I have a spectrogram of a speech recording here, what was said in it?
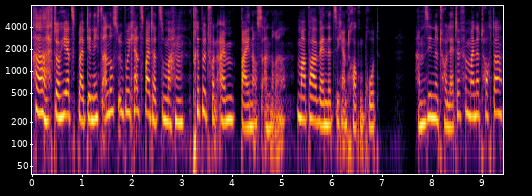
Ha, doch jetzt bleibt dir nichts anderes übrig, als weiterzumachen. Trippelt von einem Bein aufs andere. Mappa wendet sich an Trockenbrot. Haben Sie eine Toilette für meine Tochter?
